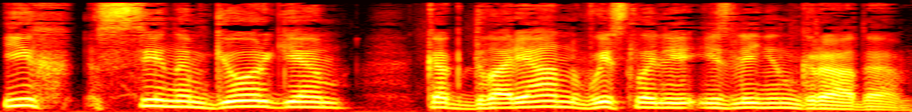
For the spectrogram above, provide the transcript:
их с сыном Георгием, как дворян, выслали из Ленинграда.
